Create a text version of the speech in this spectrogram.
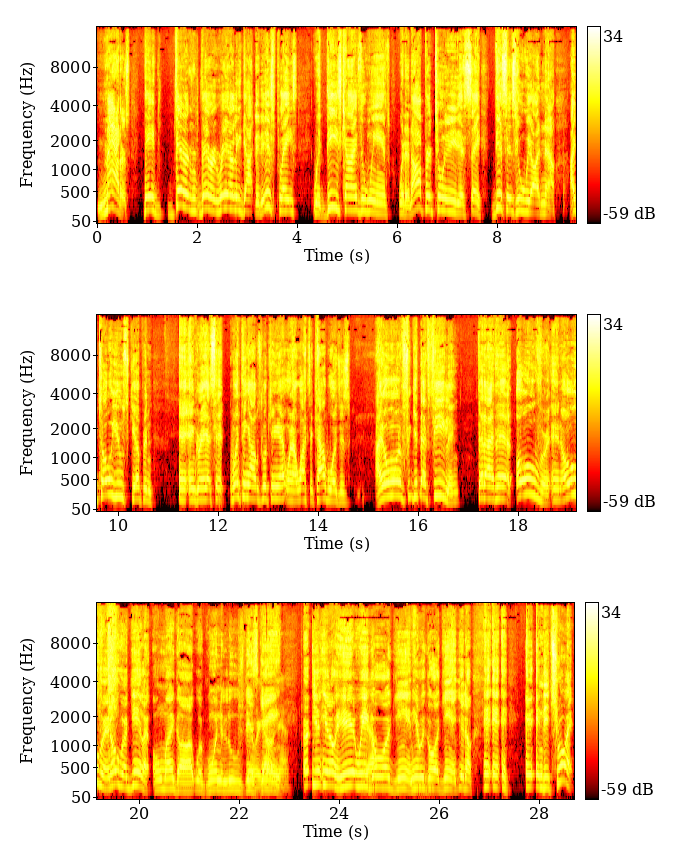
Matters. They very, very rarely got to this place with these kinds of wins with an opportunity to say, this is who we are now. I told you, Skip, and and, and Greg, I said, one thing I was looking at when I watched the Cowboys is I don't want to forget that feeling that I've had over and over and over again, like, oh my God, we're going to lose this game. uh, Uh, you, you, know, here we yeah. go again, here we go mm-hmm. again, you know. And, and, and, and Detroit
